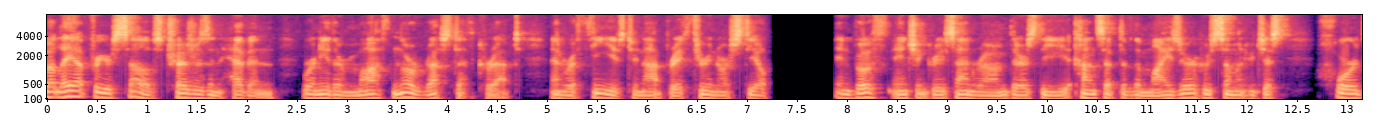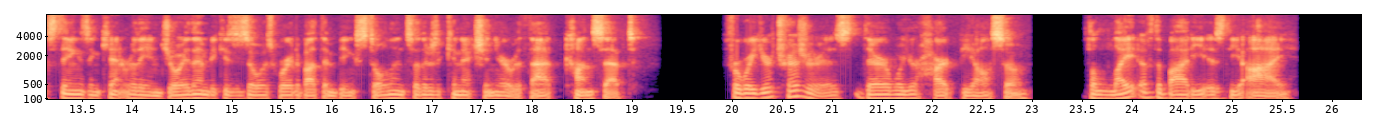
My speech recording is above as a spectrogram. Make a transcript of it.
But lay up for yourselves treasures in heaven, where neither moth nor rust doth corrupt, and where thieves do not break through nor steal. In both ancient Greece and Rome, there's the concept of the miser, who's someone who just hoards things and can't really enjoy them because he's always worried about them being stolen. So there's a connection here with that concept. For where your treasure is, there will your heart be also. The light of the body is the eye.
